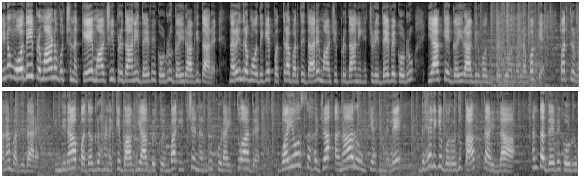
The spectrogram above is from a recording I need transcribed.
ಇನ್ನು ಮೋದಿ ಪ್ರಮಾಣ ವಚನಕ್ಕೆ ಮಾಜಿ ಪ್ರಧಾನಿ ದೇವೇಗೌಡರು ಗೈರಾಗಿದ್ದಾರೆ. ನರೇಂದ್ರ ಮೋದಿಗೆ ಪತ್ರ ಬರೆದಿದ್ದಾರೆ ಮಾಜಿ ಪ್ರಧಾನಿ ಎಚ್ ಡಿ ದೇವೇಗೌಡರು. ಯಾಕೆ ಗೈರಾಗಿರುವಂಥದ್ದು ಅನ್ನೋದರ ಬಗ್ಗೆ ಪತ್ರವನ್ನ ಬರೆದಿದ್ದಾರೆ. ಇಂದಿನ ಪದಗ್ರಹಣಕ್ಕೆ ಭಾಗಿಯಾಗಬೇಕು ಎಂಬ ಇಚ್ಛೆ ನನಗೂ ಕೂಡ ಇತ್ತು. ಆದರೆ ವಯೋಸಹಜ ಅನಾರೋಗ್ಯ ಹಿನ್ನೆಲೆ ದೆಹಲಿಗೆ ಬರೋದಕ್ಕಾಗ್ತಾ ಇಲ್ಲ ಅಂತ ದೇವೇಗೌಡರು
